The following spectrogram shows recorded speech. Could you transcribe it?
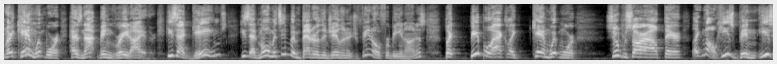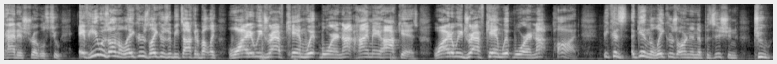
Right? Cam Whitmore has not been great either. He's had games, he's had moments. He's been better than Jalen Hood-Schifino, for being honest. But people act like Cam Whitmore, superstar out there. Like, no, he's been, he's had his struggles too. If he was on the Lakers, Lakers would be talking about, like, why do we draft Cam Whitmore and not Jaime Jaquez? Why do we draft Cam Whitmore and not Pod? Because, again, the Lakers aren't in a position to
